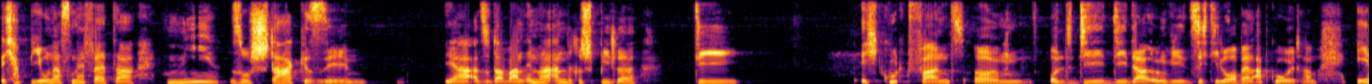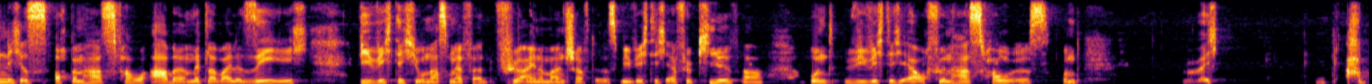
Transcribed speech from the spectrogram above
ich habe Jonas Meffert da nie so stark gesehen. Ja, also da waren immer andere Spieler, die ich gut fand ähm, und die, die da irgendwie sich die Lorbeeren abgeholt haben. Ähnlich ist es auch beim HSV, aber mittlerweile sehe ich, wie wichtig Jonas Meffert für eine Mannschaft ist, wie wichtig er für Kiel war und wie wichtig er auch für den HSV ist. Und ich habe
